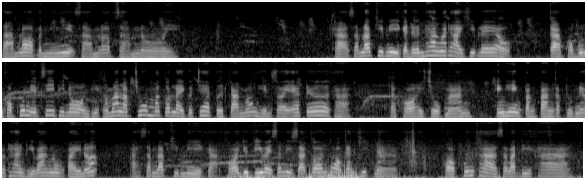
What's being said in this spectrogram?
สามรอบวันนี้สามรอบสามหน้อย ค่ะสำหรับคลิปนี้ก็เดินทางมาถ่ายคลิปแล้วกราบขอบบุญขอบคุณ FC พี่น้องที่เข้ามารับชมมากดไลค์กดแชร์เปิดการมองเห็นซอยแอดเดอร์ค่ะก็ขอให้โชคมันเฮงๆ ปังๆ กับถูกแนวทางที่ว่างลงไปเนาะอ่าสำหรับคลิปนี้ก็ขอยุติไว้สำนิสากรพอกันคลิปหนาขอบคุณค่ะ สวัสดีค่ะ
